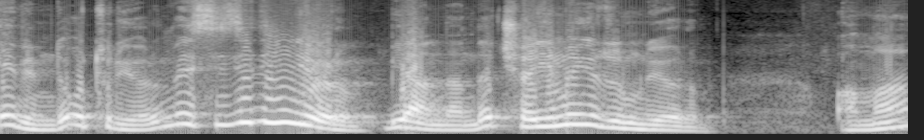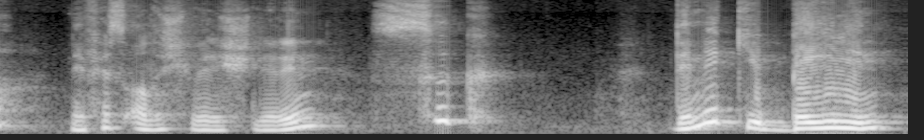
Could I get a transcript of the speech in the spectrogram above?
Evimde oturuyorum ve sizi dinliyorum. Bir yandan da çayımı yudumluyorum. Ama nefes alışverişlerin sık. Demek ki beynin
